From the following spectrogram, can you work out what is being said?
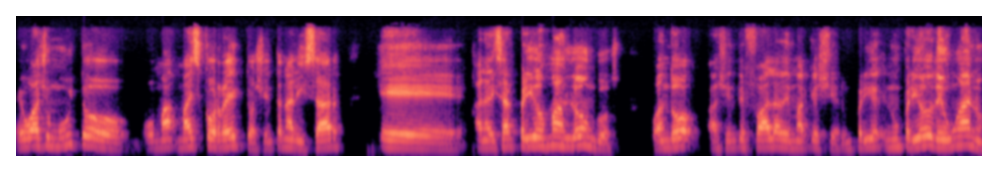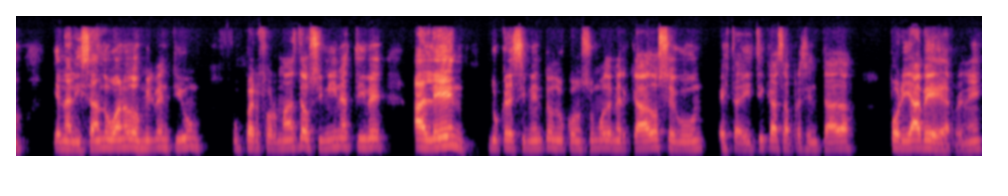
eu acho muito mais correto a gente analisar eh, períodos mais longos quando a gente fala de market share. Um período, em período de um ano e analisando o ano 2021, o performance da Usiminas tive além do crescimento do consumo de mercado, segundo estadísticas apresentadas por IABR. Né?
